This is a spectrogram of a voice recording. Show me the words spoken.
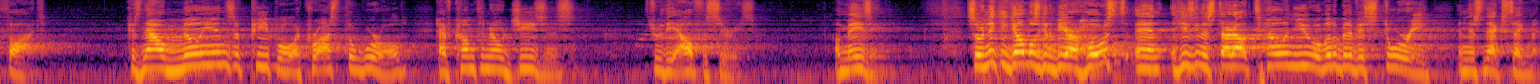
thought. Because now millions of people across the world have come to know Jesus through the Alpha series. Amazing. So, Nicky Gumbel is going to be our host, and he's going to start out telling you a little bit of his story in this next segment.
